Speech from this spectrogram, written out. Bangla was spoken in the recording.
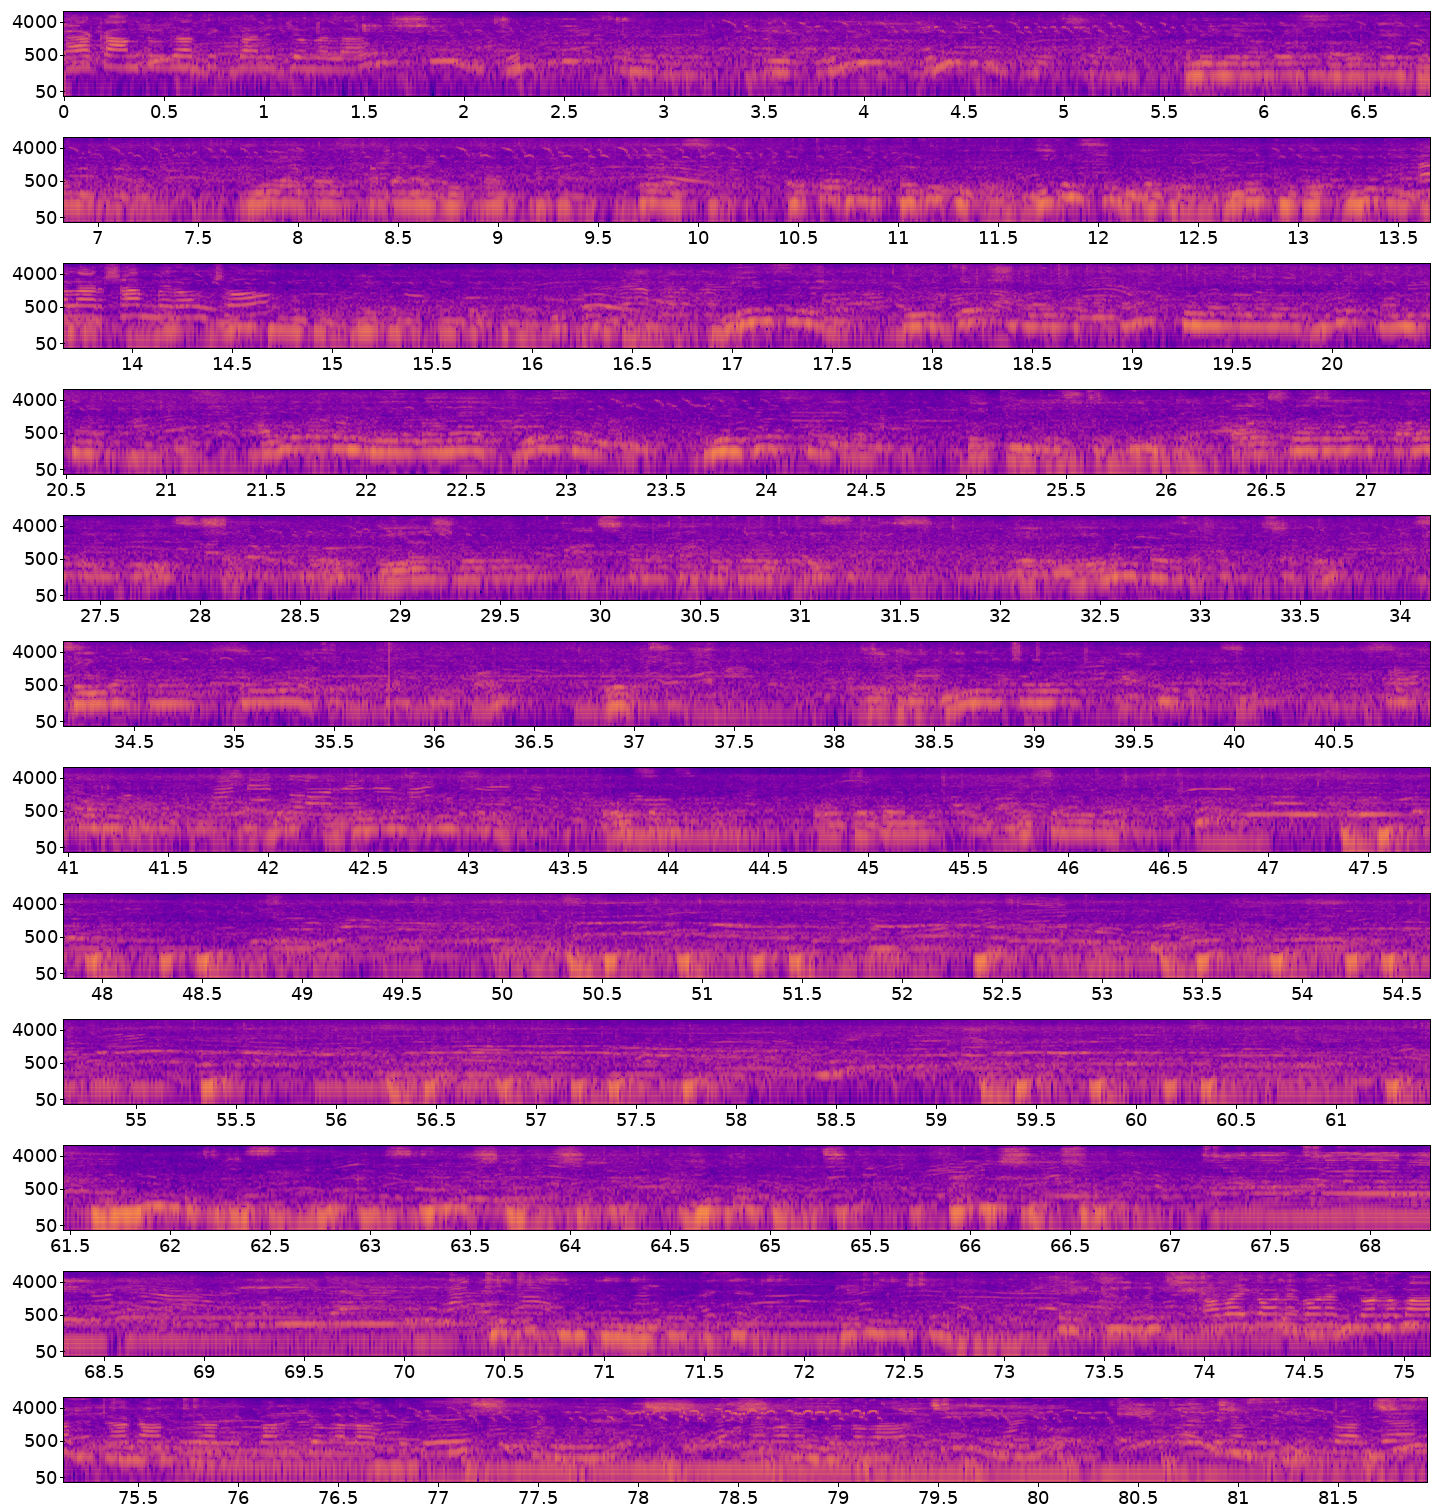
ঢাকা আন্তর্জাতিক বাণিজ্য মেলা। আমি নিরাপদ সড়কের জন্য আমি নিরাপদ স্থাপনা বিভাগ ঢাকায় ঘুরেছি। থেকে সামনের অংশ তুলনামূলকভাবে পঞ্চাশ ভাগ বেশি অবকাঠামো নির্মাণে মানে দীর্ঘস্থায়ী এলাকা কক্সবাজারের সম্পর্ক বিলাসবহুল পাঁচতলা হোটেল এর সাথে রয়েছে। বিনিয়োগ করে আপনি পাচ্ছেন 大阪、大阪、大阪。সবাইকে অনেক অনেক ধন্যবাদ। ঢাকা আন্তর্জাতিক বাণিজ্য মেলা থেকে অনেক অনেক ধন্যবাদ। যুক্ত আছেন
